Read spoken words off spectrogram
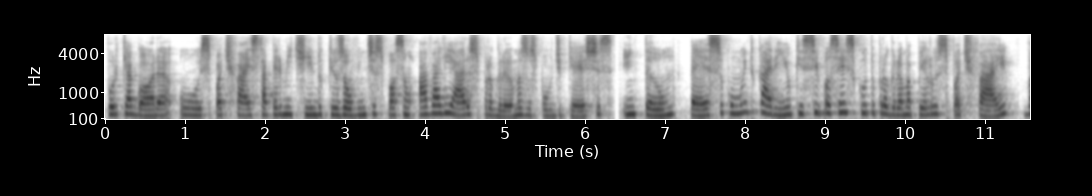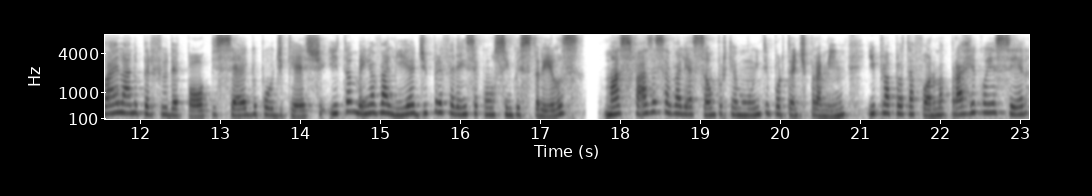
porque agora o Spotify está permitindo que os ouvintes possam avaliar os programas, os podcasts. Então, peço com muito carinho que se você escuta o programa pelo Spotify, vai lá no perfil da Pop, segue o podcast e também avalia de preferência com cinco estrelas, mas faz essa avaliação porque é muito importante para mim e para a plataforma para reconhecer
